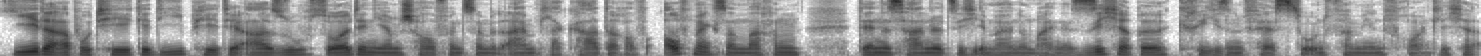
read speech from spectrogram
Jede Apotheke, die PTA sucht, sollte in ihrem Schaufenster mit einem Plakat darauf aufmerksam machen, denn es handelt sich immerhin um eine sichere, krisenfeste und familienfreundliche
